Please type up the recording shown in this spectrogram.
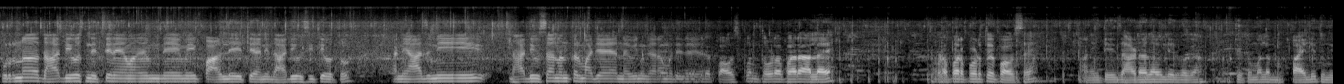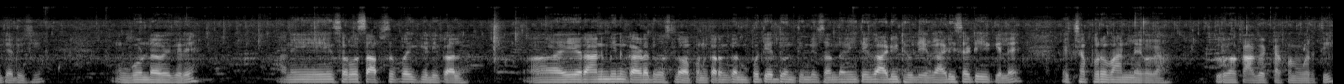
पूर्ण दहा दिवस नित्यनियमाने मी पाळले इथे आणि दहा दिवस इथे होतो. आणि आज मी दहा दिवसानंतर माझ्या या नवीन घरामध्ये पाऊस पण थोडाफार आला आहे थोडाफार पडतो आहे पाऊस आहे. आणि ते झाडं लावलेत बघा. ते तुम्हाला पाहिले तुम्ही त्या दिवशी. गोंडा वगैरे. आणि सर्व साफसफाई केली काल. हे रानबीन काढत बसलो आपण कारण गणपती आहेत दोन तीन दिवसांत आणि ते गाडी ठेवली आहे. गाडीसाठी हे केलं आहे एक छपरं बांधलं आहे बघा. पिवळा कागद टाकून वरती.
